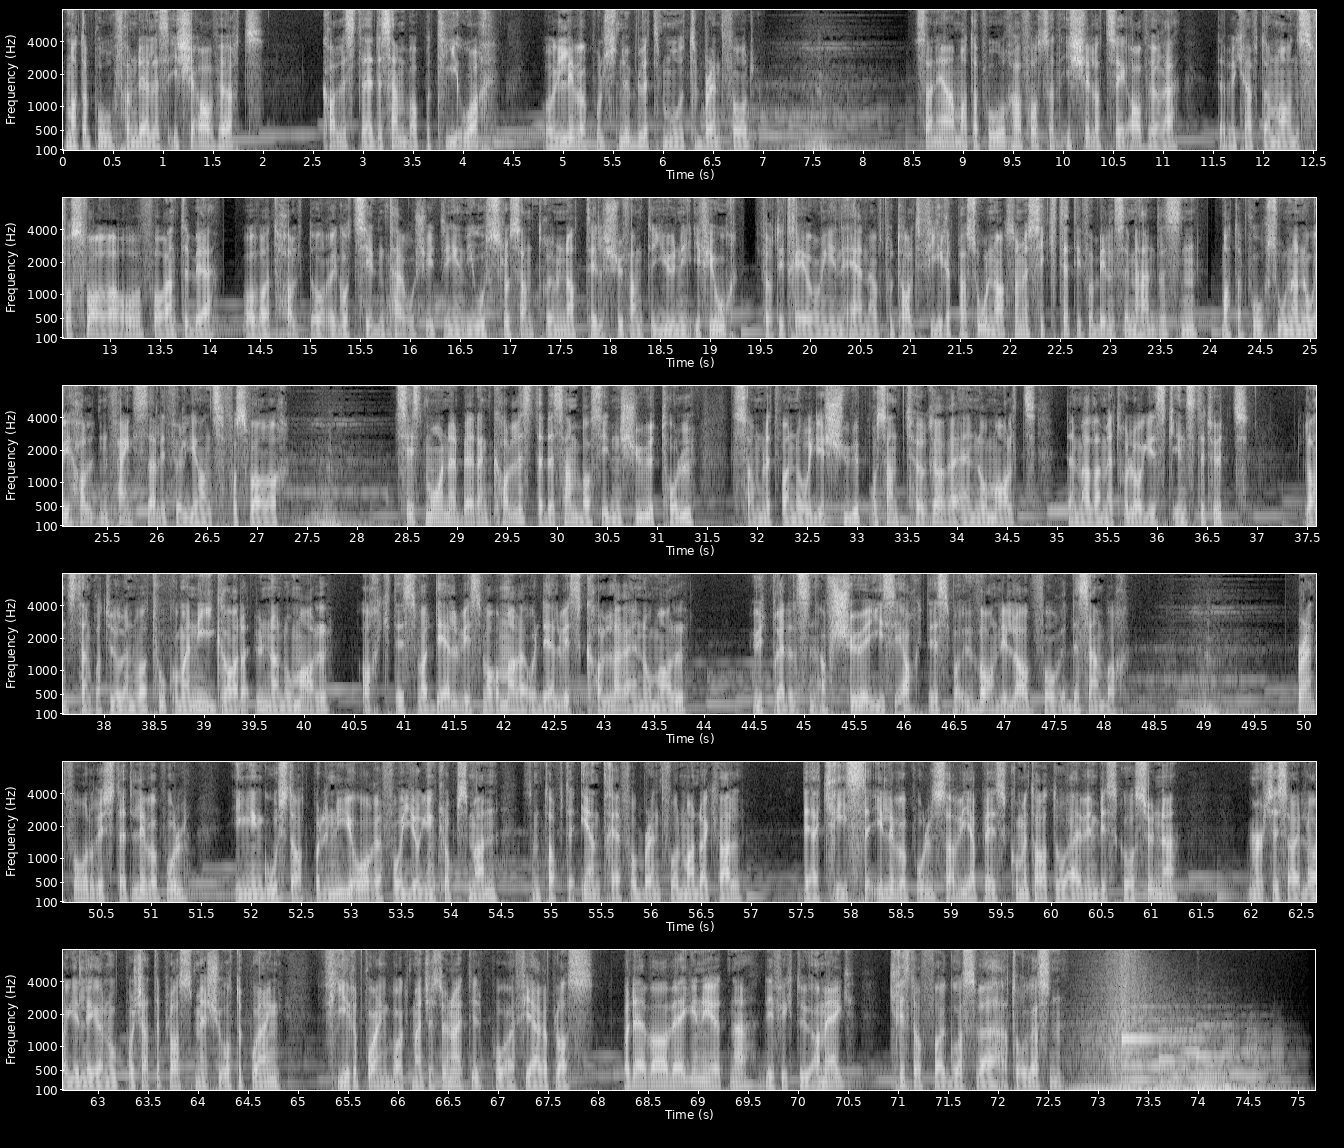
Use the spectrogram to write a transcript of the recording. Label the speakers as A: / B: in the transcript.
A: Matapour fremdeles ikke avhørt. kalles det desember på ti år. Og Liverpool snublet mot Brentford. Sanyar Matapour har fortsatt ikke latt seg avhøre. Det bekrefter mannens forsvarer overfor NTB. Over et halvt år er gått siden terrorskytingen i Oslo sentrum natt til 25.6 i fjor. 43-åringen er en av totalt fire personer som er siktet i forbindelse med hendelsen. Matapour soner nå i Halden fengsel, ifølge hans forsvarer. Sist måned ble den kaldeste desember siden 2012. Samlet var Norge 20 tørrere enn normalt. Det melder Meteorologisk institutt. Landstemperaturen var 2,9 grader under normalen. Arktis var delvis varmere og delvis kaldere enn normalen. Utbredelsen av sjøis i Arktis var uvanlig lav for desember. Brentford rystet Liverpool. Ingen god start på det nye året for Jørgen Klopps menn, som tapte 1-3 for Brentford mandag kveld. Det er krise i Liverpool, sa Viaplays kommentator Eivind Bisgaard Sunde. Mercyside-laget ligger nå på sjetteplass med 28 poeng, fire poeng bak Manchester United på fjerdeplass. Og det var VG-nyhetene. De fikk du av meg, Kristoffer Gåsvær Torgersen.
